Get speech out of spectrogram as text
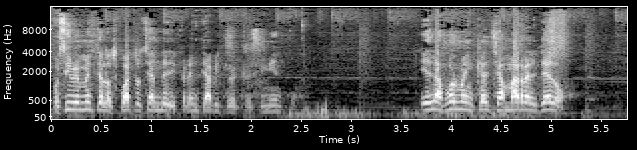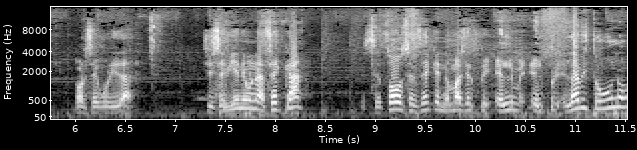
Posiblemente los cuatro sean de diferente hábito de crecimiento. Es la forma en que él se amarra el dedo, por seguridad. Si se viene una seca, se seca y nomás el, hábito uno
